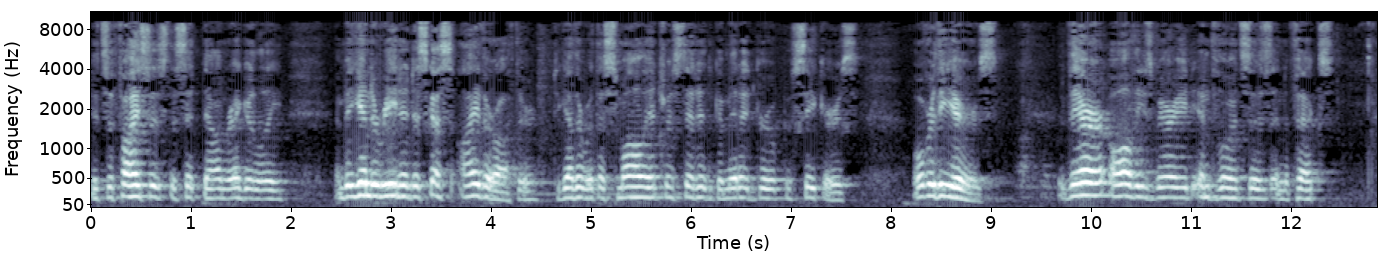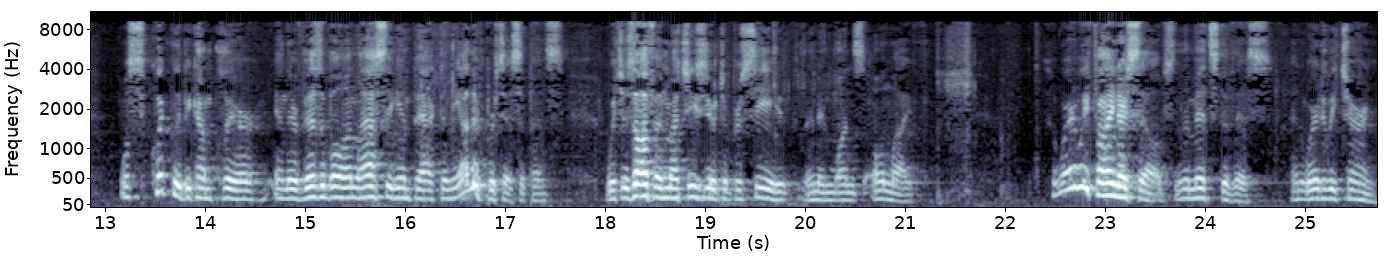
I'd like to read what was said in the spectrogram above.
It suffices to sit down regularly and begin to read and discuss either author, together with a small, interested, and committed group of seekers over the years. There, all these varied influences and effects will quickly become clear in their visible and lasting impact on the other participants, which is often much easier to perceive than in one's own life. So, where do we find ourselves in the midst of this, and where do we turn?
